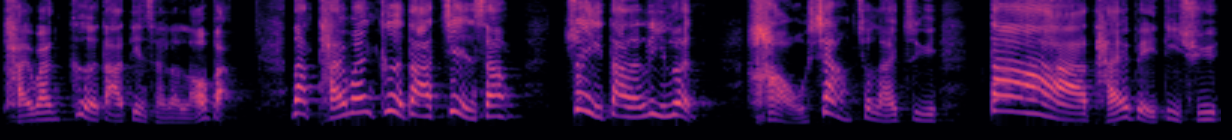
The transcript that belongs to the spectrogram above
台湾各大电视台的老板。那台湾各大建商最大的利润，好像就来自于大台北地区。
